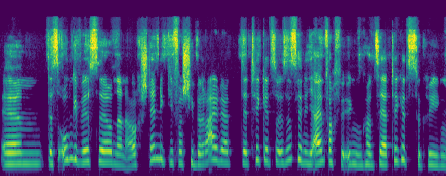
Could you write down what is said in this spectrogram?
ähm, das Ungewisse und dann auch ständig die Verschieberei der, der Tickets. So, es ist ja nicht einfach für irgendein Konzert Tickets zu kriegen,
